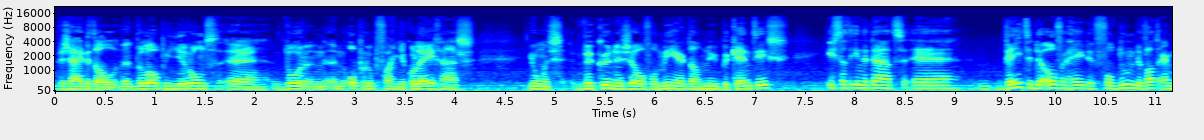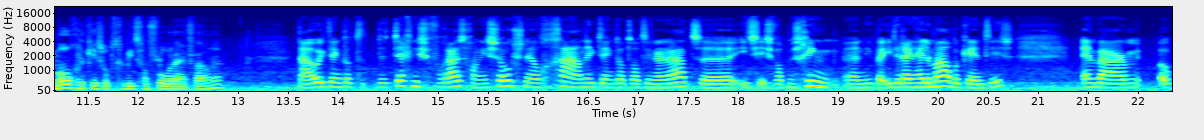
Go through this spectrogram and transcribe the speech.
we zeiden het al, we, lopen hier rond uh, door een, een, oproep van je collega's. Jongens, we kunnen zoveel meer dan nu bekend is. Is dat inderdaad, uh, weten de overheden voldoende wat er mogelijk is op het gebied van flora en fauna? Nou, ik denk dat de technische vooruitgang is zo snel gegaan. Ik denk dat dat inderdaad uh, iets is wat misschien niet bij iedereen helemaal bekend is. En waar ook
